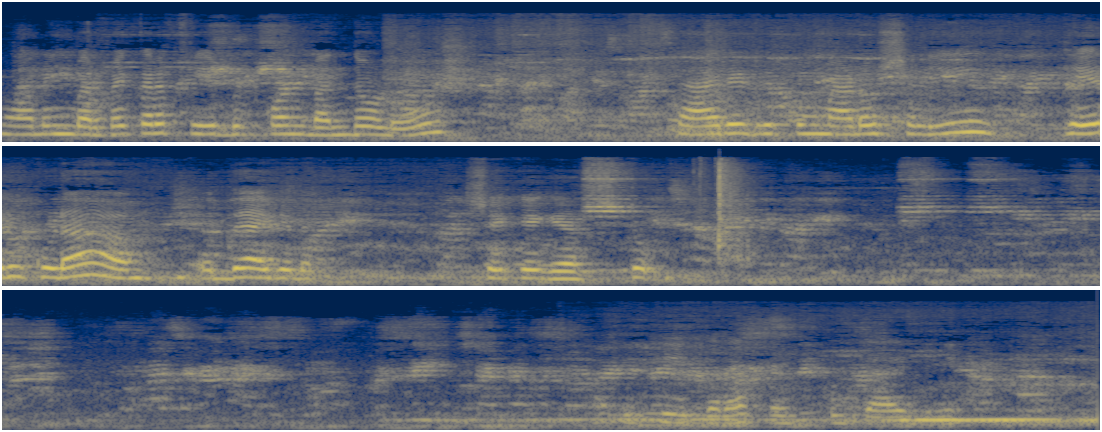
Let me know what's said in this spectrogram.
ಮಾರ್ನಿಂಗ್ ಬರ್ಬೇಕಾದ್ರೆ ಫ್ರೀ ಬಿಟ್ಕೊಂಡು ಬಂದವಳು ಸ್ಯಾರಿ ಡ್ರಿಪ್ಪಿಂಗ್ ಮಾಡೋಷ್ಟರಲ್ಲಿ ಹೇರು ಕೂಡ ಒದ್ದೆ ಆಗಿದೆ. ಶೆಕೆಗೆ ಅಷ್ಟು. ಈ ಥರ ಕಟ್ಬಿಡ್ತಾ ಇದ್ದೀನಿ.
